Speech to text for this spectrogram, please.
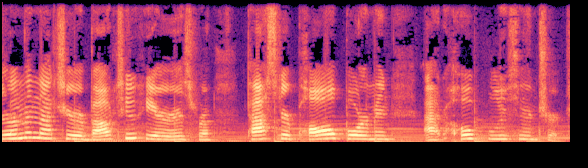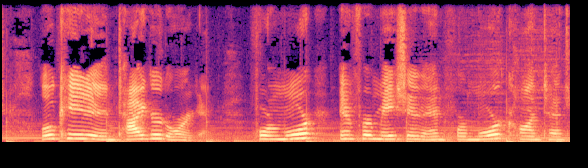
sermon that you're about to hear is from Pastor Paul Borman at Hope Lutheran Church, located in Tigard, Oregon. For more information and for more content,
